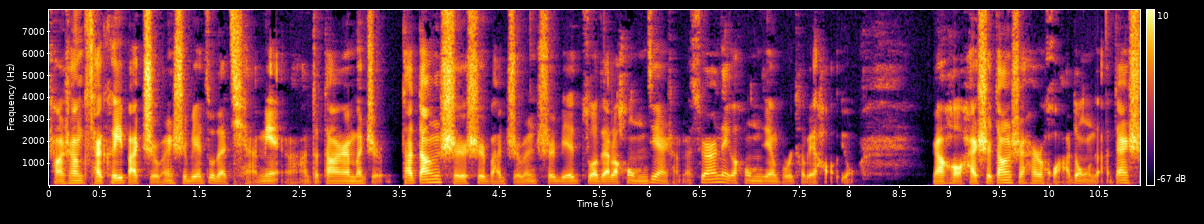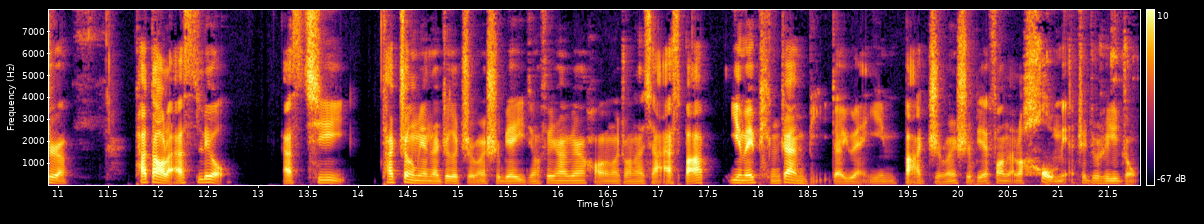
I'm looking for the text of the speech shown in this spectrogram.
厂商才可以把指纹识别做在前面啊。他当然把指，他当时是把指纹识别做在了 Home 键上面，虽然那个 Home 键不是特别好用，然后还是当时还是滑动的，但是他到了 S 六、S 七。它正面的这个指纹识别已经非常非常好用的状态下，S 八因为屏占比的原因，把指纹识别放在了后面，这就是一种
